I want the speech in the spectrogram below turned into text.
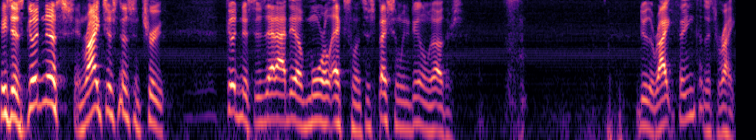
He says, goodness and righteousness and truth. Goodness is that idea of moral excellence, especially when you're dealing with others. Do the right thing because it's right.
